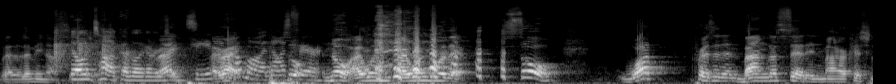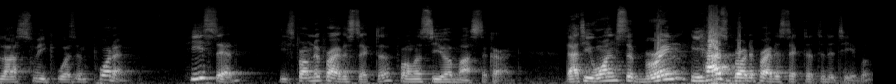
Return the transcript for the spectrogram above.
well, let me not. Don't talk about Argentina. Right? Right. Come on, not so, fair. No, I won't. I won't go there. So, what President Banga said in Marrakesh last week was important. He said he's from the private sector, former CEO of Mastercard, that he wants to bring. He has brought the private sector to the table.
